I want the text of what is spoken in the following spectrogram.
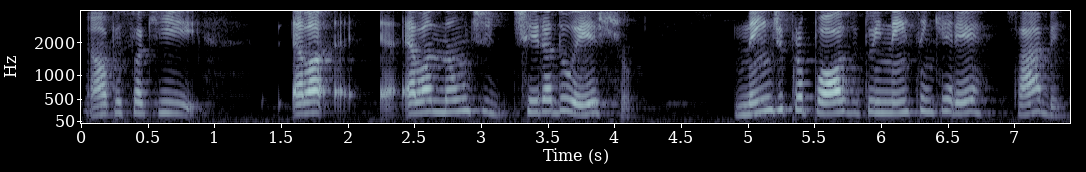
É uma pessoa que ela, ela não te tira do eixo. Nem de propósito e nem sem querer, sabe?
